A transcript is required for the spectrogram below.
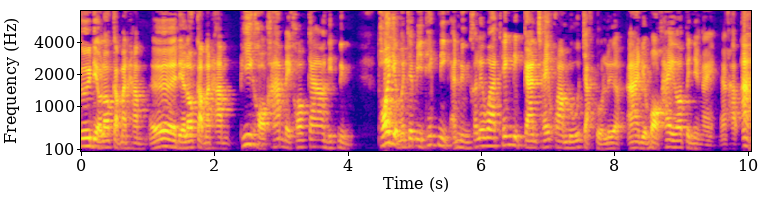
คือเดี๋ยวเรากลับมาทำเออ เดี๋ยวเรากลับมาทำพี่ขอข้ามไปข้อ 9 นิดหนึ่งเพราะเดี๋ยวมันจะมีเทคนิคอันหนึงเขาเรียกว่าเทคนิคการใช้ความรู้จากตัวเลือกอ่าเดี๋ยวบอกให้ว่าเป็นยังไงนะครับอะ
